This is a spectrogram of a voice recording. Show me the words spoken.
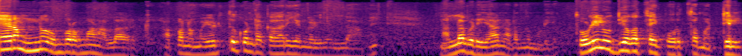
நேரம் இன்னும் ரொம்ப ரொம்ப நல்லா இருக்குது அப்போ நம்ம எடுத்துக்கொண்ட காரியங்கள் எல்லாமே நல்லபடியாக நடந்து முடியும். தொழில் உத்தியோகத்தை பொறுத்த மட்டில்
